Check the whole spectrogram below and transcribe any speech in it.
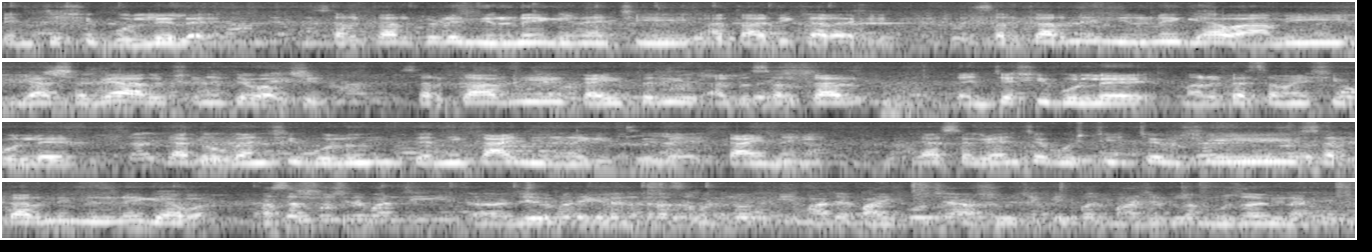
त्यांच्याशी बोललेलं आहे. सरकारकडे निर्णय घेण्याची आता अधिकार आहे. सरकारने निर्णय घ्यावा. आम्ही या सगळ्या आरक्षणाच्या बाबतीत सरकारने काहीतरी आता सरकार त्यांच्याशी बोलले मराठा समाजाशी बोलले त्या दोघांशी बोलून त्यांनी काय निर्णय घेतलेले आहे काय नाही या सगळ्यांच्या गोष्टींच्या विषयी सरकारने निर्णय घ्यावा. हसन मुश्रीफांनी जेलमध्ये गेल्यानंतर असं म्हटलं की माझ्या बायकोच्या अश्रूची किंमत भाजपला मोजावी लागेल.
